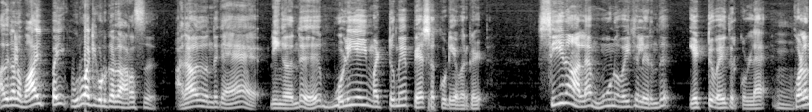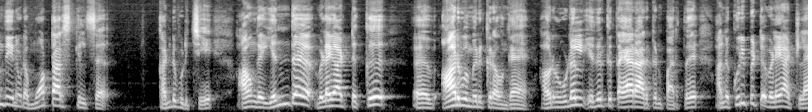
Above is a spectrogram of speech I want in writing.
அதுக்கான வாய்ப்பை உருவாக்கி கொடுக்கறது அரசு. அதாவது வந்துங்க நீங்க வந்து மொழியை மட்டுமே பேசக்கூடியவர்கள். சீனால மூணு வயதிலிருந்து எட்டு வயதிற்குள்ள குழந்தையினோட மோட்டார் ஸ்கில்ஸை கண்டுபிடிச்சு அவங்க எந்த விளையாட்டுக்கு ஆர்வம் இருக்கிறவங்க அவர் உடல் எதற்கு தயாராக இருக்குன்னு பார்த்து அந்த குறிப்பிட்ட விளையாட்டில்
